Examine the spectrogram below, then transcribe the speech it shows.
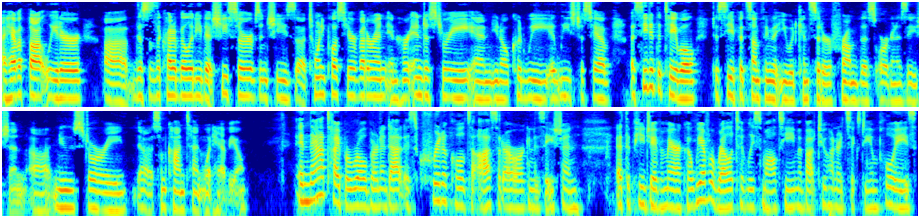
I have a thought leader. Uh, this is the credibility that she serves, and she's a 20 plus year veteran in her industry. And you know, could we at least just have a seat at the table to see if it's something that you would consider from this organization, uh, news story, uh, some content, what have you." And that type of role, Bernadette, is critical to us at our organization at the PGA of America. We have a relatively small team, about 260 employees.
